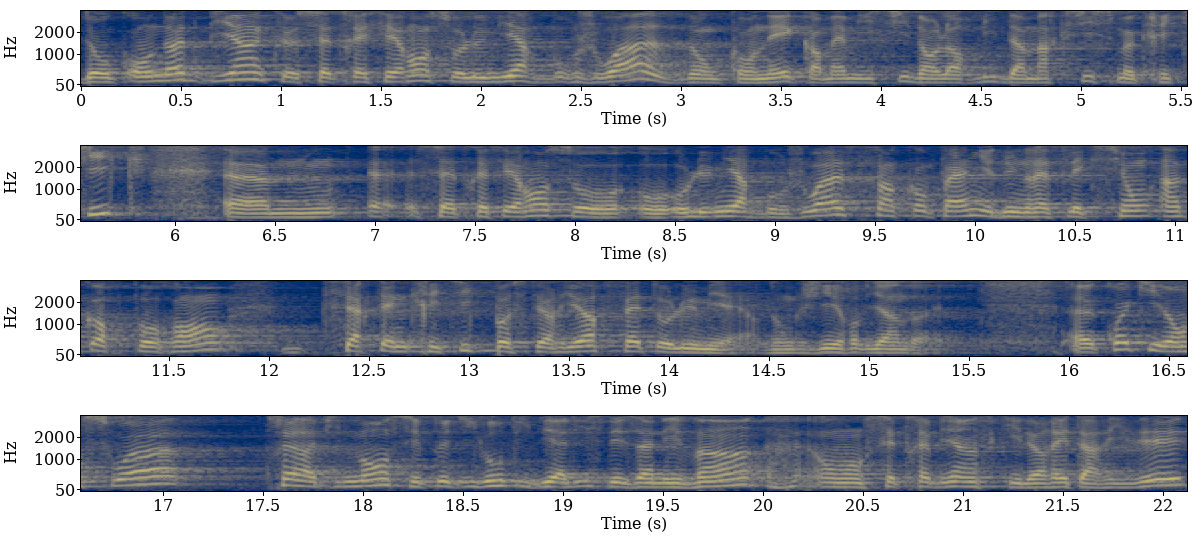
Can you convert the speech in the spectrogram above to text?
Donc on note bien que cette référence aux lumières bourgeoises, donc on est quand même ici dans l'orbite d'un marxisme critique, euh, cette référence aux, aux lumières bourgeoises s'accompagne d'une réflexion incorporant certaines critiques postérieures faites aux lumières. Donc j'y reviendrai. Euh, quoi qu'il en soit, très rapidement, ces petits groupes idéalistes des années 20, on sait très bien ce qui leur est arrivé,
